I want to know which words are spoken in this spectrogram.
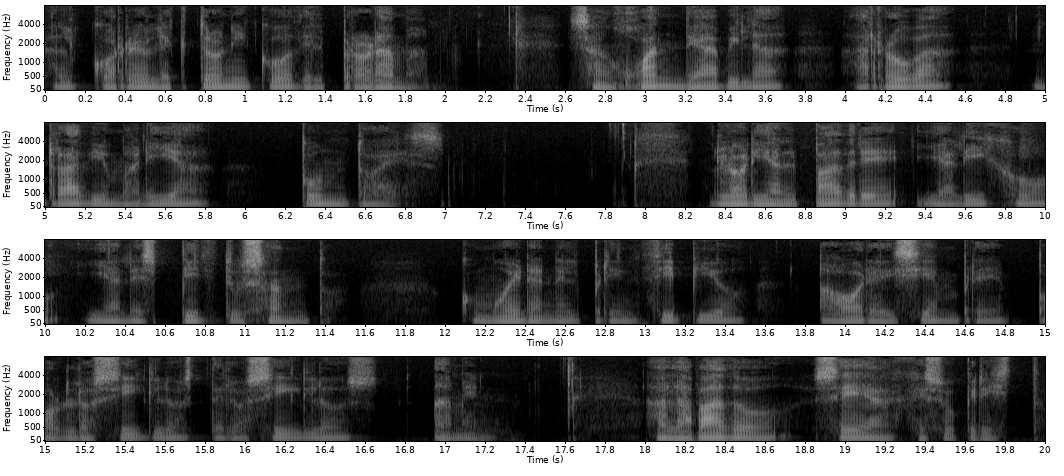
al correo electrónico del programa sanjuandeávila@radiomaria.es. Gloria al Padre y al Hijo y al Espíritu Santo, como era en el principio, ahora y siempre, por los siglos de los siglos. Amén. Alabado sea Jesucristo.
